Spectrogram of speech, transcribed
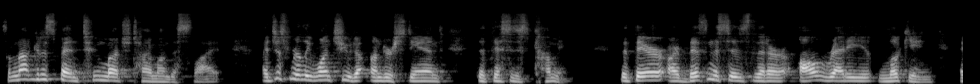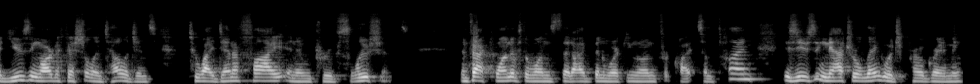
So I'm not going to spend too much time on this slide. I just really want you to understand that this is coming, that there are businesses that are already looking at using artificial intelligence to identify and improve solutions. In fact, one of the ones that I've been working on for quite some time is using natural language programming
